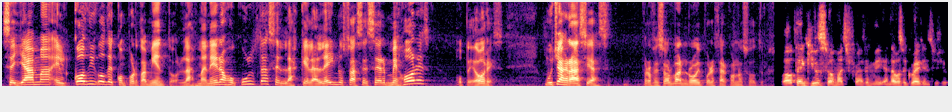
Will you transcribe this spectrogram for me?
Se llama el Código de Comportamiento, las maneras ocultas en las que la ley nos hace ser mejores o peores. Muchas gracias, profesor Van Roy, por estar con nosotros. Well, thank you so much for having me, and that was a great interview.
